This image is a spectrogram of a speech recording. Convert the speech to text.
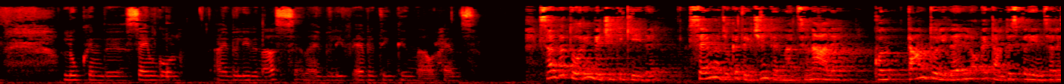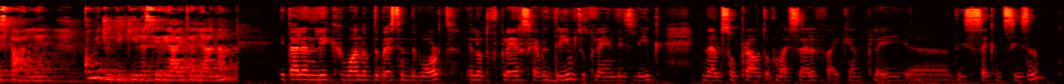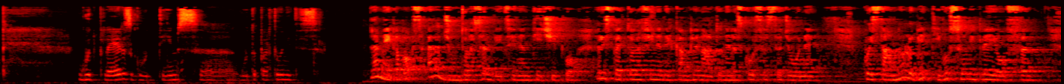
look in the same goal i believe in us and i believe everything in our hands salvatore invece ti chiede sei una giocatrice internazionale con tanto livello e tanta esperienza alle spalle come giudichi la serie a italiana Italian league, one of the best in the world. A lot of players have a dream to play in this league and I'm so proud of myself. I can play uh, this second season. Good players, good teams, uh, good opportunities. La Megabox ha raggiunto la salvezza in anticipo rispetto alla fine del campionato nella scorsa stagione. Quest'anno l'obiettivo sono i playoff.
